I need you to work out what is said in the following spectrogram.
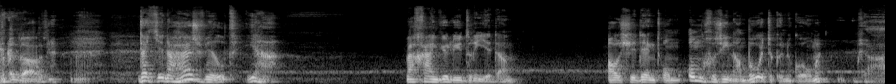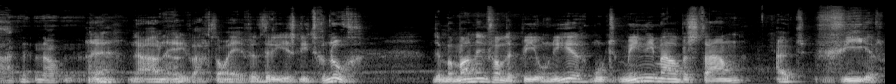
inderdaad. Dat je naar huis wilt, ja. Maar gaan jullie drieën dan? Als je denkt om ongezien aan boord te kunnen komen? Ja, nou... Nou, nee, wacht nog even. Drie is niet genoeg. De bemanning van de pionier moet minimaal bestaan uit vier.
